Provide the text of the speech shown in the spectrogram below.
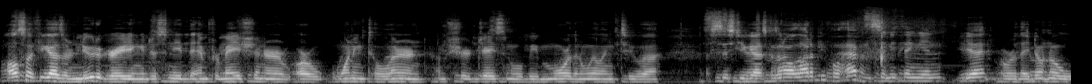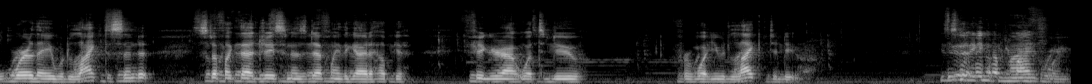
Also, if you guys are new to grading and just need the information or, or wanting to learn, I'm sure Jason will be more than willing to uh, assist you guys because I know a lot of people haven't sent anything in yet or they don't know where they would like to send it. Stuff like that, Jason is definitely the guy to help you figure out what to do for what you would like to do. He's going to make up your mind for you.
